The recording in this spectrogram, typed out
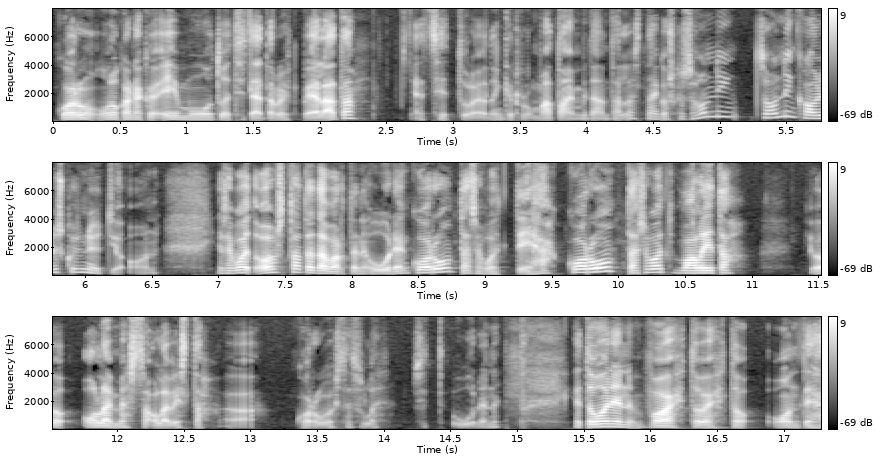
korun ulkonäkö ei muutu, että sitä ei tarvitse pelätä että siitä tulee jotenkin ruma tai mitään tällaista koska se on, niin, se on niin kaunis kuin se nyt jo on. Ja sä voit ostaa tätä varten uuden korun, tai sä voit tehdä korun, tai sä voit valita jo olemassa olevista ää, koruista sulle sitten uuden. Ja toinen vaihtoehto on tehdä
